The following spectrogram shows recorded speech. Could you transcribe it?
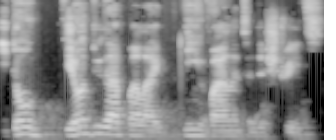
you don't you don't do that by like being violent in the streets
